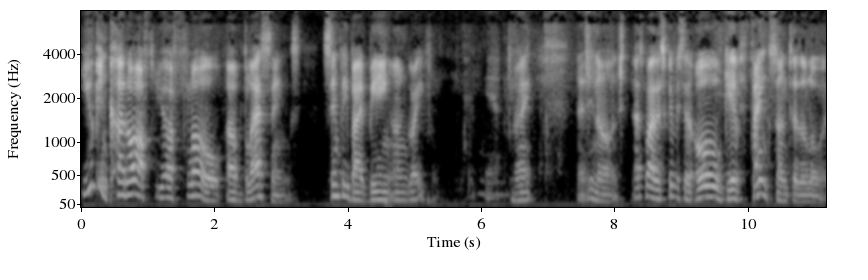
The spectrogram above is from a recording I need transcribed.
you can cut off your flow of blessings simply by being ungrateful Yeah. right? You know, that's why the scripture said, "Oh, give thanks unto the Lord."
